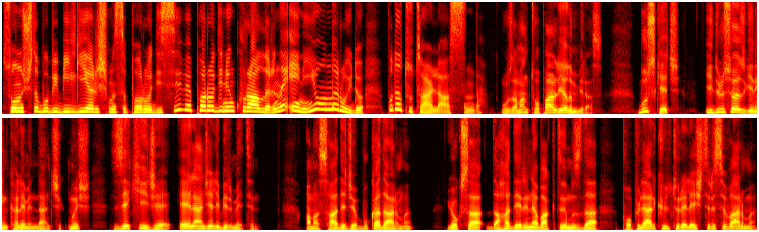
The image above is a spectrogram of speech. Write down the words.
Sonuçta bu bir bilgi yarışması parodisi ve parodinin kurallarına en iyi onlar uydu. Bu da tutarlı aslında. O zaman toparlayalım biraz. Bu skeç İdris Özge'nin kaleminden çıkmış, zekice, eğlenceli bir metin. Ama sadece bu kadar mı? Yoksa daha derine baktığımızda popüler kültür eleştirisi var mı?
